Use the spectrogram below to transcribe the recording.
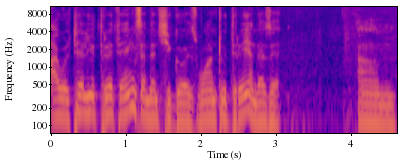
I will tell you three things, and then she goes one, two, three, and that's it. Um,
